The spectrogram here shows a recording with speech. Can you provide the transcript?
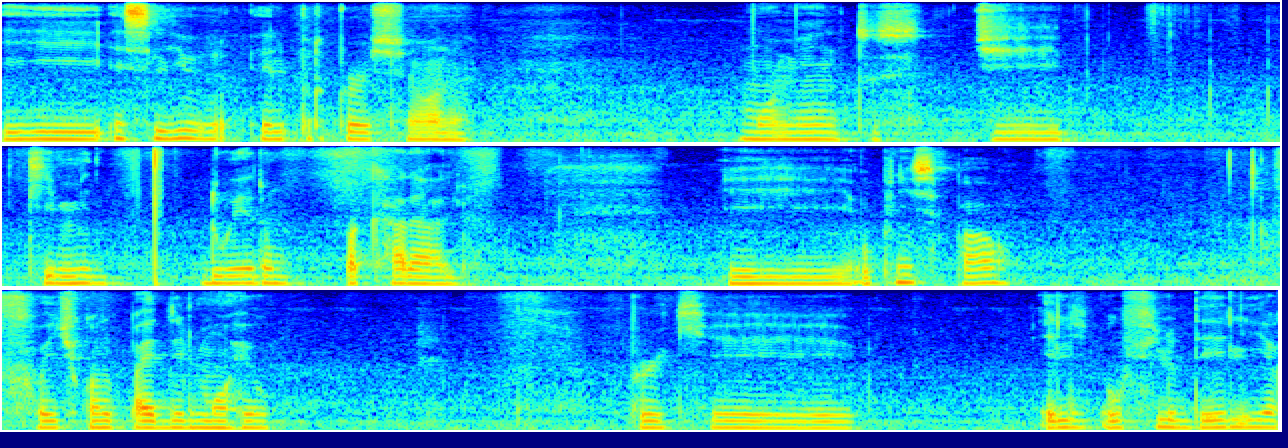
E esse livro, ele proporciona momentos de que me doeram pra caralho. E o principal foi de quando o pai dele morreu. Porque ele, o filho dele ia,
